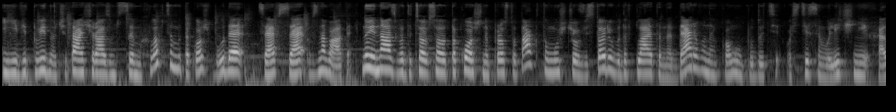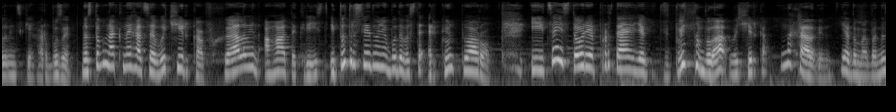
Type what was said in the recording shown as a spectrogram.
І відповідно, читач разом з цими хлопцями також буде це все взнавати. Ну і назва до цього всього також не просто так, тому що в історію буде вплетене дерево, на якому будуть ось ці символічні хеллоуінські гарбузи. Наступна книга це вечірка в Хеллоуін Агати Крість. І тут розслідування буде вести Еркюль Пюаро. І це історія про те, як відповідно була вечірка на Хеллоуін. Я думаю, ви не.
